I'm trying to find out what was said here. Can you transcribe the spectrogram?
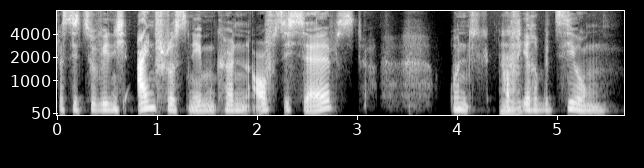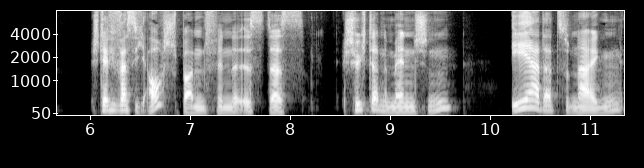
dass sie zu wenig Einfluss nehmen können auf sich selbst und mhm. auf ihre Beziehungen. Steffi, was ich auch spannend finde, ist, dass schüchterne Menschen eher dazu neigen,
